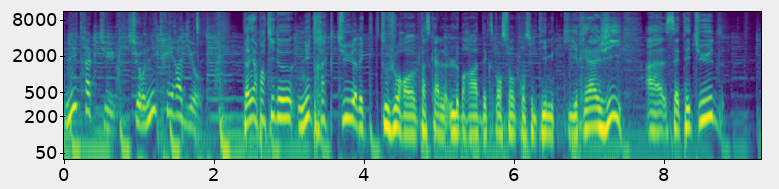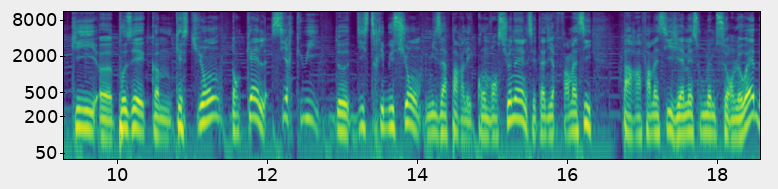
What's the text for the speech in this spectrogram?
Nutractu sur Nutri Radio. Dernière partie de Nutractu avec toujours euh, Pascal Lebras d'Expansion Consulting qui réagit à cette étude qui euh, posait comme question dans quel circuit de distribution, mis à part les conventionnels, c'est-à-dire pharmacie, parapharmacie, GMS ou même sur le web,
